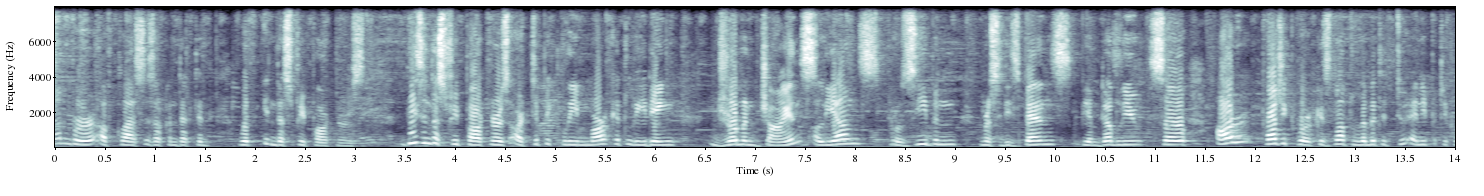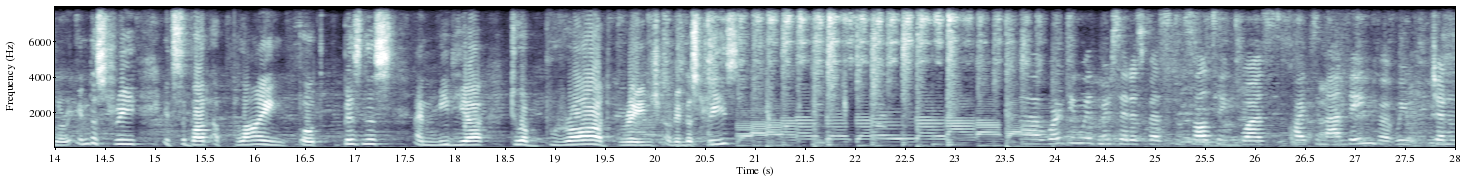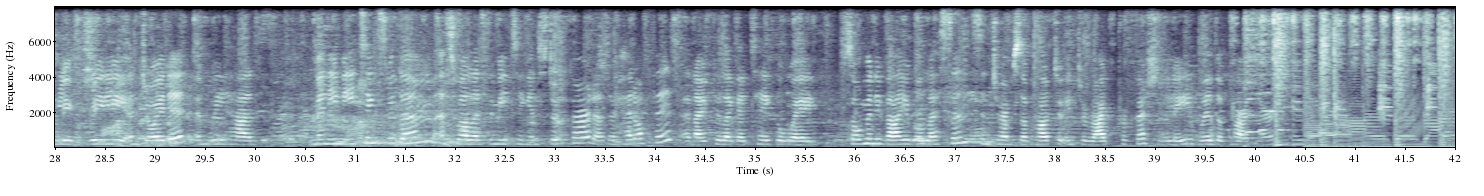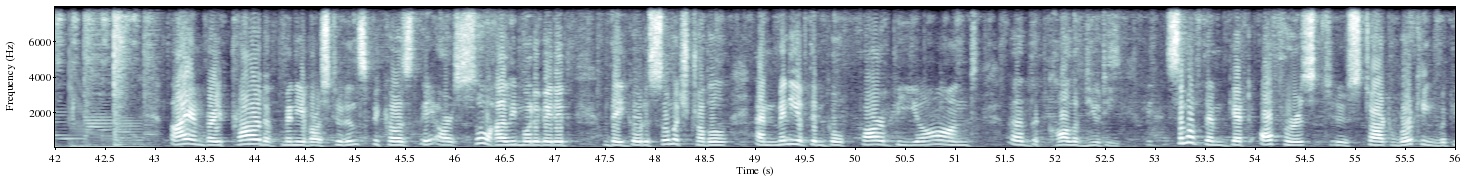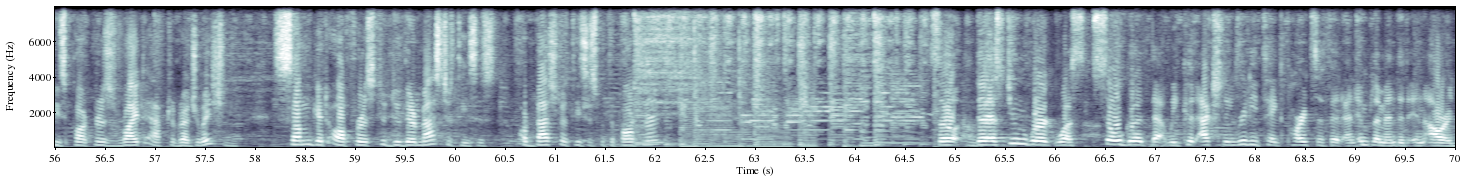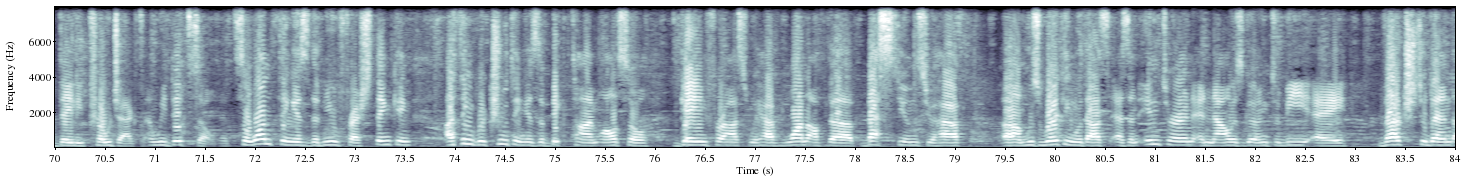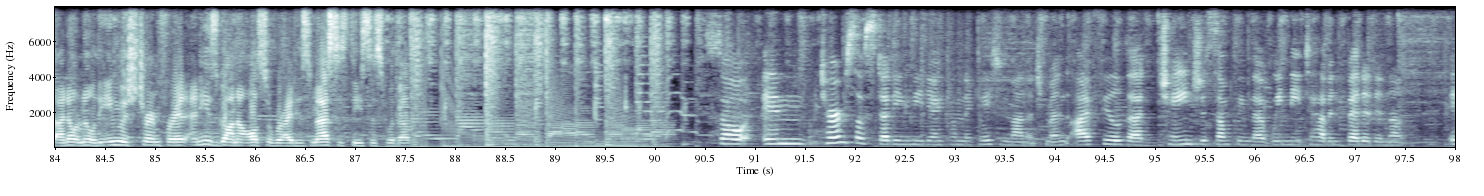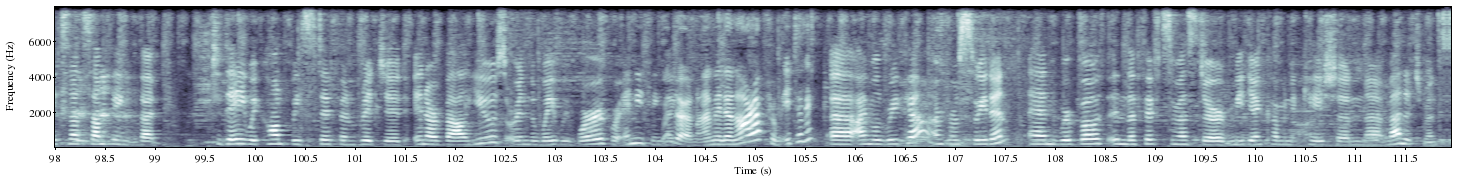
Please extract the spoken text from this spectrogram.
Number of classes are conducted with industry partners. These industry partners are typically market-leading German giants, Allianz, ProSieben, Mercedes-Benz, BMW. So our project work is not limited to any particular industry. It's about applying both business and media to a broad range of industries. Working with Mercedes-Benz Consulting was quite demanding, but we generally really enjoyed it and we had many meetings with them as well as the meeting in Stuttgart at their head office and I feel like I take away so many valuable lessons in terms of how to interact professionally with a partner. I am very proud of many of our students because they are so highly motivated, they go to so much trouble, and many of them go far beyond uh, the call of duty. Some of them get offers to start working with these partners right after graduation. Some get offers to do their master thesis or bachelor thesis with the partner. So the student work was so good that we could actually really take parts of it and implement it in our daily projects, and we did so. So one thing is the new fresh thinking. I think recruiting is a big time also gain for us. We have one of the best students you have um, who's working with us as an intern and now is going to be a Werkstudent, I don't know the English term for it, and he's gonna also write his master's thesis with us. So in terms of studying media and communication management, I feel that change is something that we need to have embedded in us. It's not something that today we can't be stiff and rigid in our values or in the way we work or anything like that. I'm Eleonora from Italy. Uh, I'm Ulrika, I'm from Sweden, and we're both in the fifth semester Media and Communication uh, Management.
